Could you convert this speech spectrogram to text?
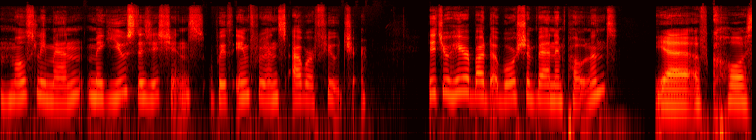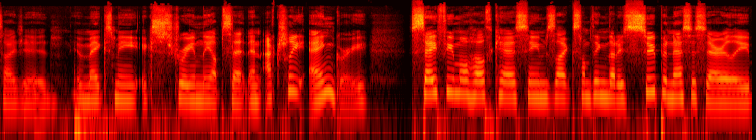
mostly men, make huge decisions which influence our future. Did you hear about the abortion ban in Poland? Yeah, of course I did. It makes me extremely upset and actually angry. Safe female healthcare seems like something that is super necessarily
